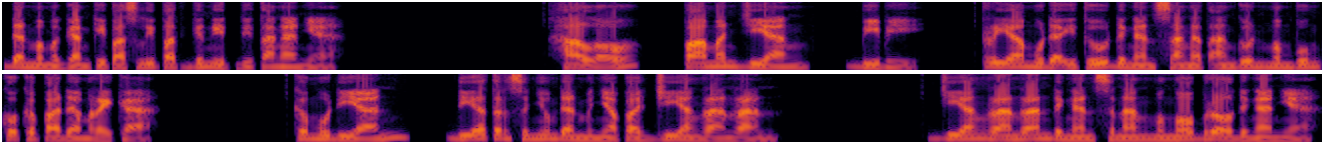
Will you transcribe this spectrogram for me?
dan memegang kipas lipat genit di tangannya. Halo, Paman Jiang, Bibi. Pria muda itu dengan sangat anggun membungkuk kepada mereka. Kemudian, dia tersenyum dan menyapa Jiang Ranran. Jiang Ranran dengan senang mengobrol dengannya.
